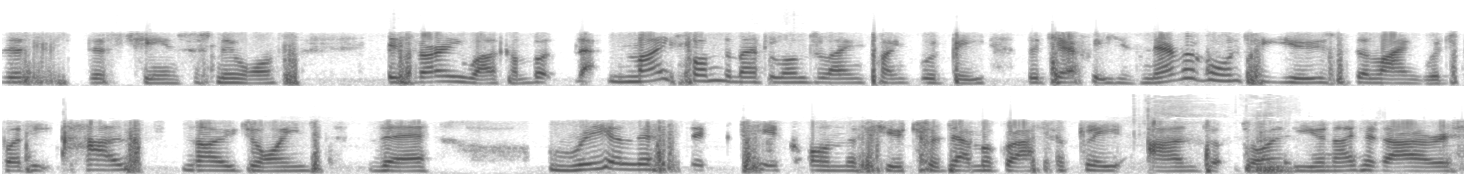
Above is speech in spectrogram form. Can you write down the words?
this this change, this nuance is very welcome. But that, my fundamental underlying point would be that Jeffrey he's never going to use the language, but he has now joined the realistic take on the future demographically and joined the United Irish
